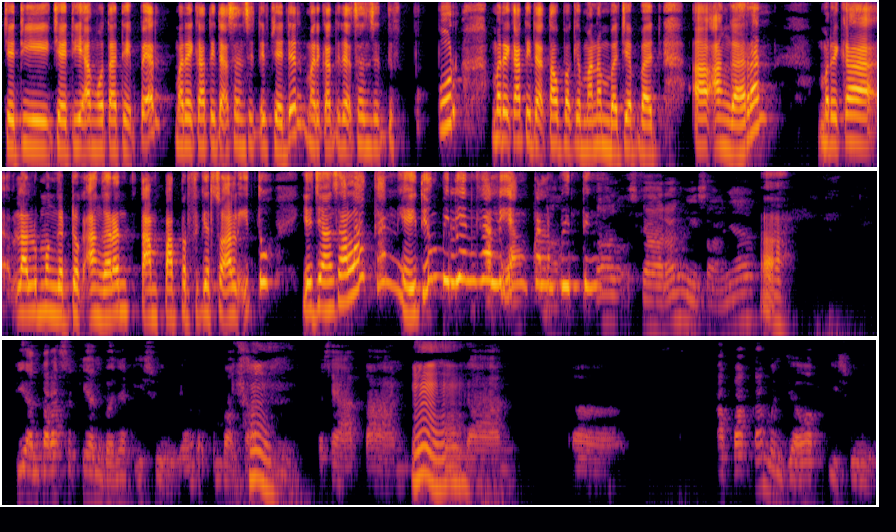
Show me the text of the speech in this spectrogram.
jadi jadi anggota DPR, mereka tidak sensitif gender, mereka tidak sensitif pur, mereka tidak tahu bagaimana membaca uh, anggaran, mereka lalu menggedok anggaran tanpa berpikir soal itu, ya jangan salahkan, ya itu yang pilihan kali yang paling penting. Kalau sekarang misalnya Ah, di antara sekian banyak isu yang berkembang saat Hmm. kesehatan, Hmm. pendidikan, eh, apakah menjawab isu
